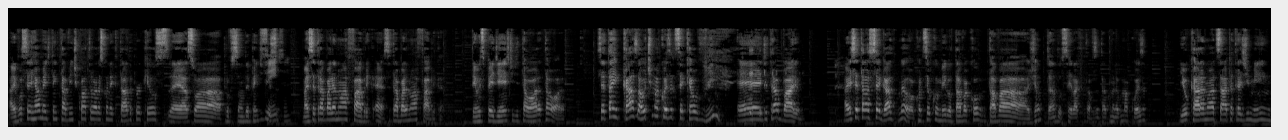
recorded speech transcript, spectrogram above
aí você realmente tem que estar 24 horas conectado porque os- é, a sua profissão depende disso. Sim, sim. Mas você trabalha numa fábrica. É, você trabalha numa fábrica. Tem um expediente de tal hora, tal hora. Você tá em casa, a última coisa que você quer ouvir é de trabalho. Aí você tá cegado. Meu, aconteceu comigo, eu tava, co- tava jantando, sei lá o que eu tava fazendo, tava comendo alguma coisa. E o cara no WhatsApp atrás de mim,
